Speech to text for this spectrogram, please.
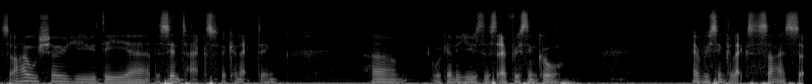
So I will show you the uh, the syntax for connecting. Um, we're going to use this every single every single exercise, so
